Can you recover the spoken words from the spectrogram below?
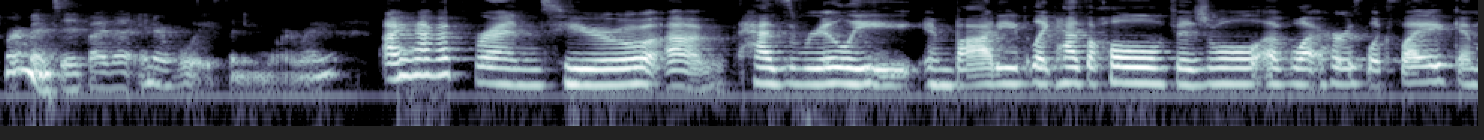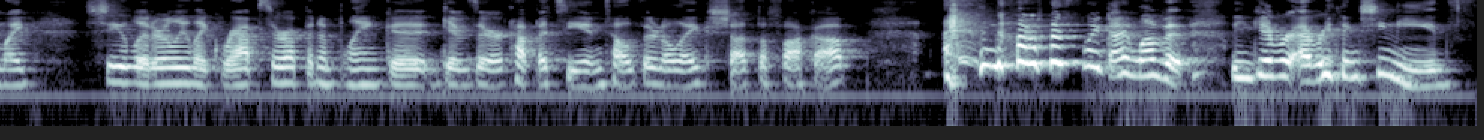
tormented by that inner voice anymore, right? I have a friend who um, has really embodied, like, has a whole visual of what hers looks like, and like she literally like wraps her up in a blanket, gives her a cup of tea, and tells her to like shut the fuck up. And I was like, I love it. You give her everything she needs.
